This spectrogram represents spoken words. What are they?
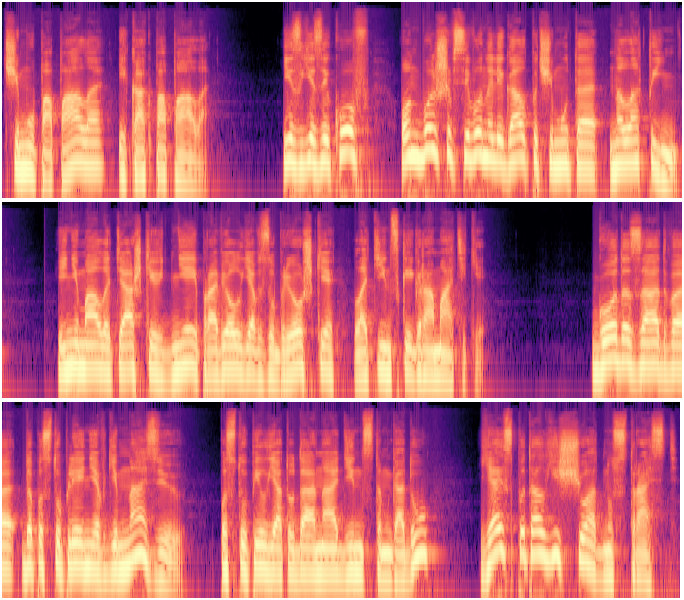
чему попало и как попало. Из языков – он больше всего налегал почему-то на латынь, и немало тяжких дней провел я в зубрежке латинской грамматики. Года за два до поступления в гимназию, поступил я туда на одиннадцатом году, я испытал еще одну страсть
